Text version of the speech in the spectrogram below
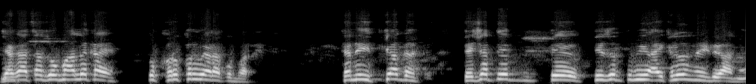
जगाचा जो मालक आहे तो खरोखर वेडा कुंभार आहे. त्याने इतक्या घट त्याच्यात ते ते जर तुम्ही ऐकलं नाही गाणं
